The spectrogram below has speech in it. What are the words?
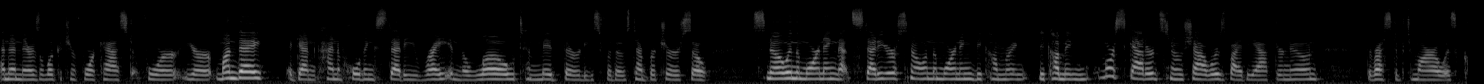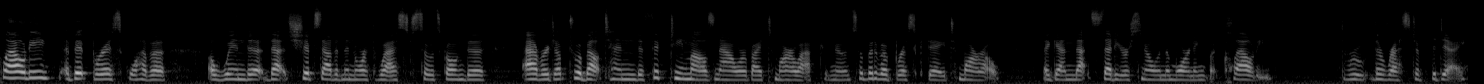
And then there's a look at your forecast for your Monday. Again, kind of holding steady right in the low to mid 30s for those temperatures. So snow in the morning, that steadier snow in the morning, becoming, becoming more scattered snow showers by the afternoon. The rest of tomorrow is cloudy, a bit brisk. We'll have a, a wind that shifts out of the northwest, so it's going to average up to about 10 to 15 miles an hour by tomorrow afternoon. So a bit of a brisk day tomorrow. Again, that steadier snow in the morning, but cloudy through the rest of the day.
